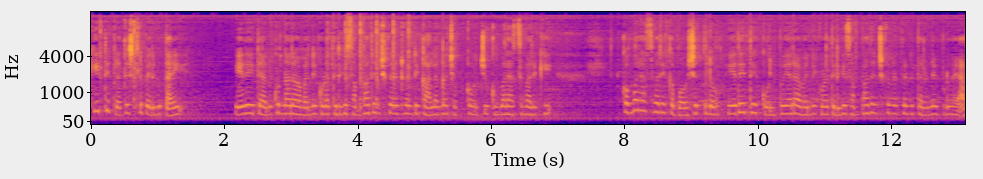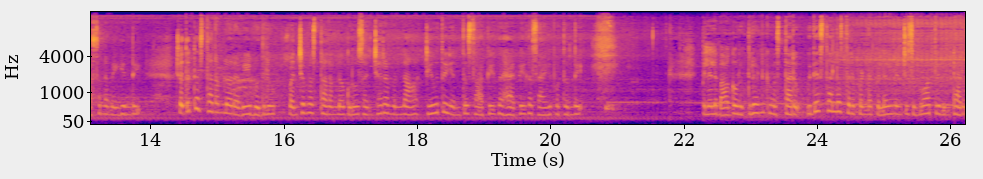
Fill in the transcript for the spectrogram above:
కీర్తి ప్రతిష్టలు పెరుగుతాయి. ఏదైతే అనుకున్నారో అవన్నీ కూడా తిరిగి సంపాదించుకునేటువంటి కాలంగా చెప్పుకోవచ్చు కుంభరాశి వారికి. కుంభరాశి వారి యొక్క భవిష్యత్తులో ఏదైతే కోల్పోయారో అవన్నీ కూడా తిరిగి సంపాదించుకున్నటువంటి తరుణం ఇప్పుడు ఆసన్నమయ్యింది. చతుర్థ స్థానంలో రవి బుధులు పంచమ స్థానంలో గురువు సంచారం ఉన్న జీవితం ఎంతో సాఫీగా హ్యాపీగా సాగిపోతుంది. పిల్లలు బాగా వృద్ధిలోనికి వస్తారు. విదేశాల్లో స్థిరపడిన పిల్లల నుంచి శుభవార్తలు వింటారు.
